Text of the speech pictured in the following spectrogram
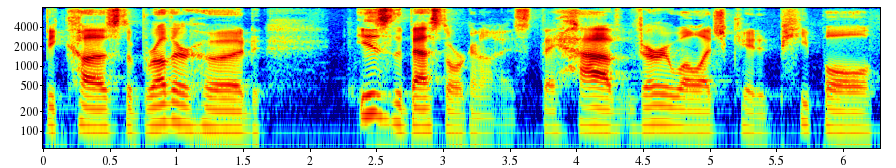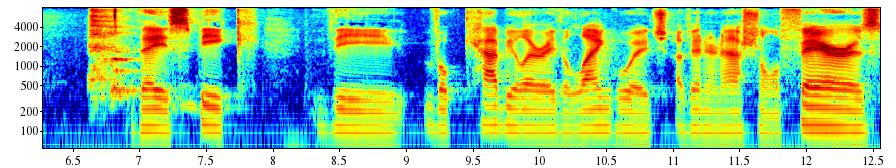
because the Brotherhood is the best organized. They have very well educated people. They speak the vocabulary, the language of international affairs.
